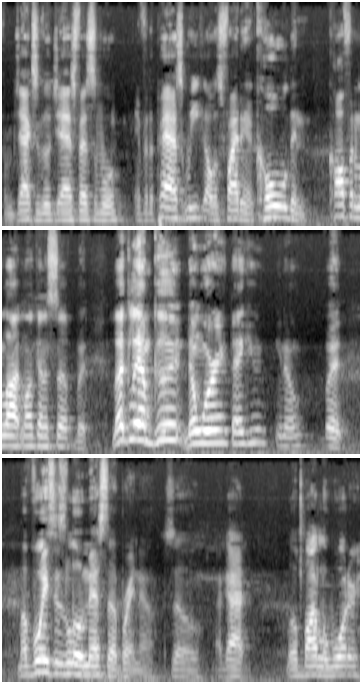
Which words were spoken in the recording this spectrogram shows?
from Jacksonville Jazz Festival, and for the past week, I was fighting a cold and coughing a lot and all that kind of stuff. But luckily, I'm good. Don't worry. Thank you. You know, but my voice is a little messed up right now, so I got a little bottle of water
